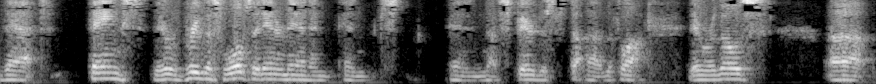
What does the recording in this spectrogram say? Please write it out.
that things, there were grievous wolves that entered in and, and, and not spared the, uh, the flock. There were those, uh,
